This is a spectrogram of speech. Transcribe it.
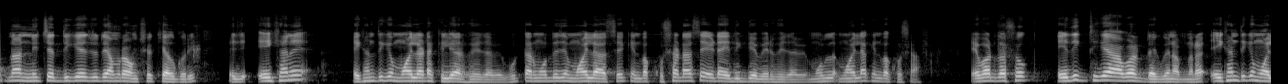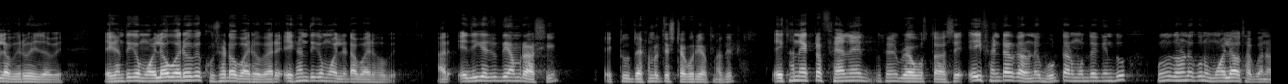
আপনার নিচের দিকে যদি আমরা অংশে খেয়াল করি, এই যে এইখানে, এখান থেকে ময়লাটা ক্লিয়ার হয়ে যাবে। ভুট্টার মধ্যে যে ময়লা আছে কিংবা খোসাটা আছে, এটা এদিক দিয়ে বের হয়ে যাবে ময়লা কিংবা খোসা। এবার দর্শক, এদিক থেকে আবার দেখবেন আপনারা, এইখান থেকে ময়লা বের হয়ে যাবে। এখান থেকে ময়লাও বাইর হবে, খোসাটাও বাইর হবে, আর এখান থেকে ময়লাটা বাইর হবে। আর এদিকে যদি আমরা আসি একটু দেখানোর চেষ্টা করি আপনাদের। এখানে একটা ফ্যানের ফ্যানের ব্যবস্থা আছে। এই ফ্যানটার কারণে ভুট্টার মধ্যে কিন্তু কোনো ধরনের কোনো ময়লাও থাকবে না।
